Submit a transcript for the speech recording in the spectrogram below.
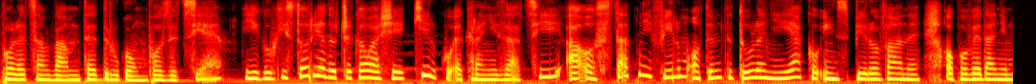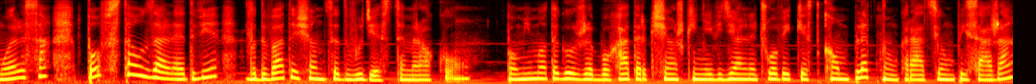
polecam Wam tę drugą pozycję. Jego historia doczekała się kilku ekranizacji, a ostatni film o tym tytule, niejako inspirowany opowiadaniem Wellsa, powstał zaledwie w 2020 roku. Pomimo tego, że bohater książki Niewidzialny Człowiek jest kompletną kreacją pisarza,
